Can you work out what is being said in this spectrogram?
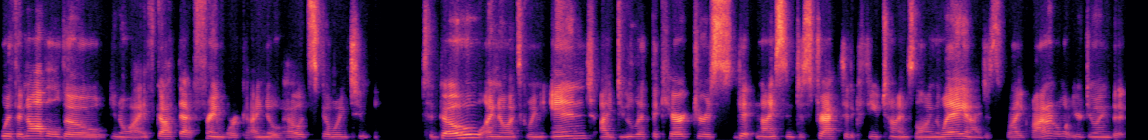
with a novel, though, you know, I've got that framework. I know how it's going to to go. I know it's going to end. I do let the characters get nice and distracted a few times along the way, and I just like I don't know what you're doing, but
